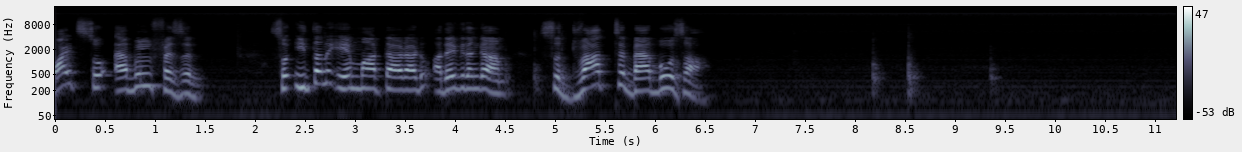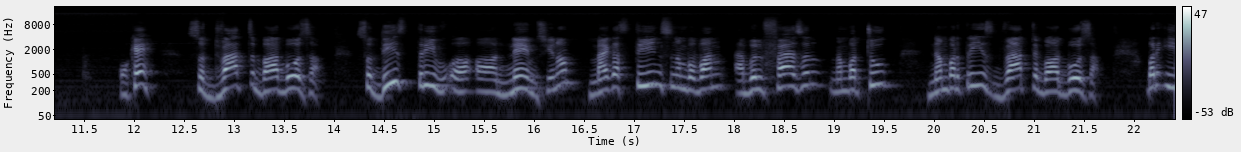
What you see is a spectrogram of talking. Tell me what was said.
right so Abul Fazal so ఇతను ఏం మాట్లాడాడు అదేవిధంగా సో డ్వాట్ బాబోజా okay so dwat barboza so these three uh, uh, names you know megasthenes number one abul fazl number two number three is dwat barboza మరి ఈ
